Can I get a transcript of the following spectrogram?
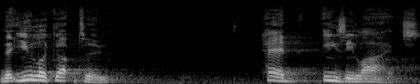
that you look up to had easy lives.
